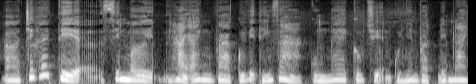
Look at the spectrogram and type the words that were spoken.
à, trước hết thì xin mời Hải Anh và quý vị thính giả cùng nghe câu chuyện của nhân vật đêm nay.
